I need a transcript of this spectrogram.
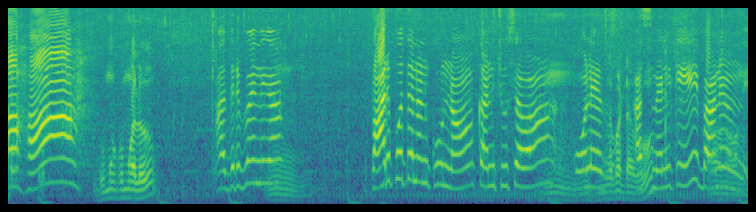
ఆహా. గుమ్మ గుమ్మలు అదిరిపోయిందిగా పారిపోతాను అనుకున్నా కానీ చూసావా? పోలేదు. నిలబడ్డావు. ఆ స్మెల్కి బానే ఉంది.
